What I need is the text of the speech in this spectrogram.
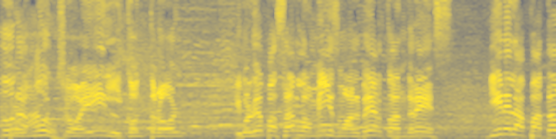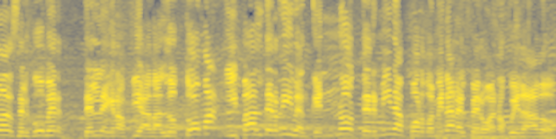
dura mucho ahí el control. Y volvió a pasar lo mismo, Alberto Andrés. Viene la patada de Selhuber telegrafiada, lo toma y va al derribe, aunque no termina por dominar el peruano. Cuidado.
